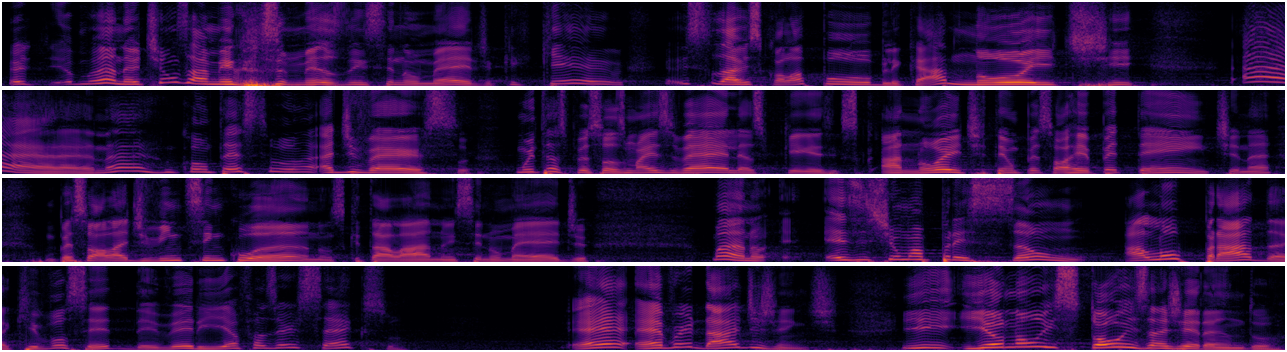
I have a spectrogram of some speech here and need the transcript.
Eu, eu, mano, eu tinha uns amigos meus do ensino médio que, que eu estudava escola pública, à noite. É, né? Um contexto adverso. Muitas pessoas mais velhas, porque à noite tem um pessoal repetente, né? Um pessoal lá de 25 anos que está lá no ensino médio. Mano, existia uma pressão aloprada que você deveria fazer sexo. É, é verdade, gente. E, e eu não estou exagerando.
